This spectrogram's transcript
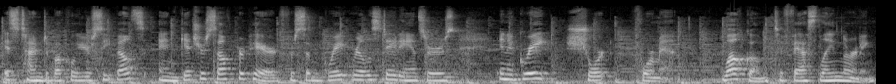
It's time to buckle your seatbelts and get yourself prepared for some great real estate answers in a great short format. Welcome to Fastlane Learning.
